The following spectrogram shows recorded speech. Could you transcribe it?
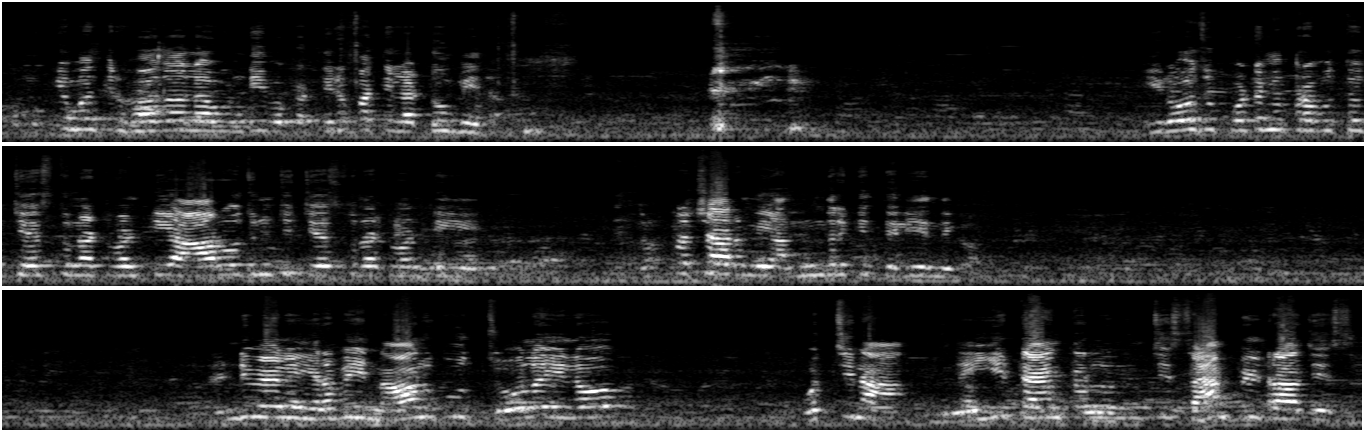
ఒక ముఖ్యమంత్రి హోదాలో ఉండి ఒక తిరుపతి లడ్డూ మీద ఈరోజు కూటమి ప్రభుత్వం చేస్తున్నటువంటి ఆ రోజు నుంచి చేస్తున్నటువంటి దుష్ప్రచారం మీ అందరికీ తెలియంది కాదు. రెండు వేల ఇరవై నాలుగు జూలైలో వచ్చిన నెయ్యి ట్యాంకర్ల నుంచి శాంపిల్ డ్రా చేసి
